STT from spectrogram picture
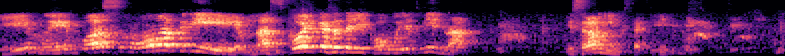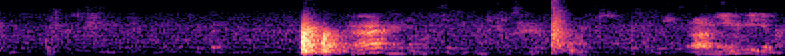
И мы посмотрим, насколько же далеко будет видно. И сравним, кстати, видимость. Сравним видимость.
